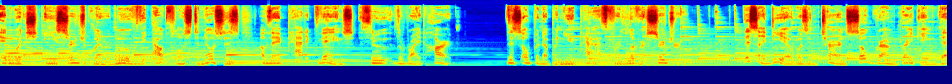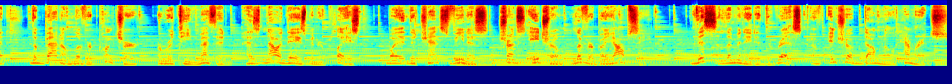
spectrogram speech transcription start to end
in which he surgically removed the outflow stenosis of the hepatic veins through the right heart. This opened up a new path for liver surgery. This idea was in turn so groundbreaking that the Banno liver puncture, a routine method, has nowadays been replaced by the transvenous transatrial liver biopsy. This eliminated the risk of intra-abdominal hemorrhage.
